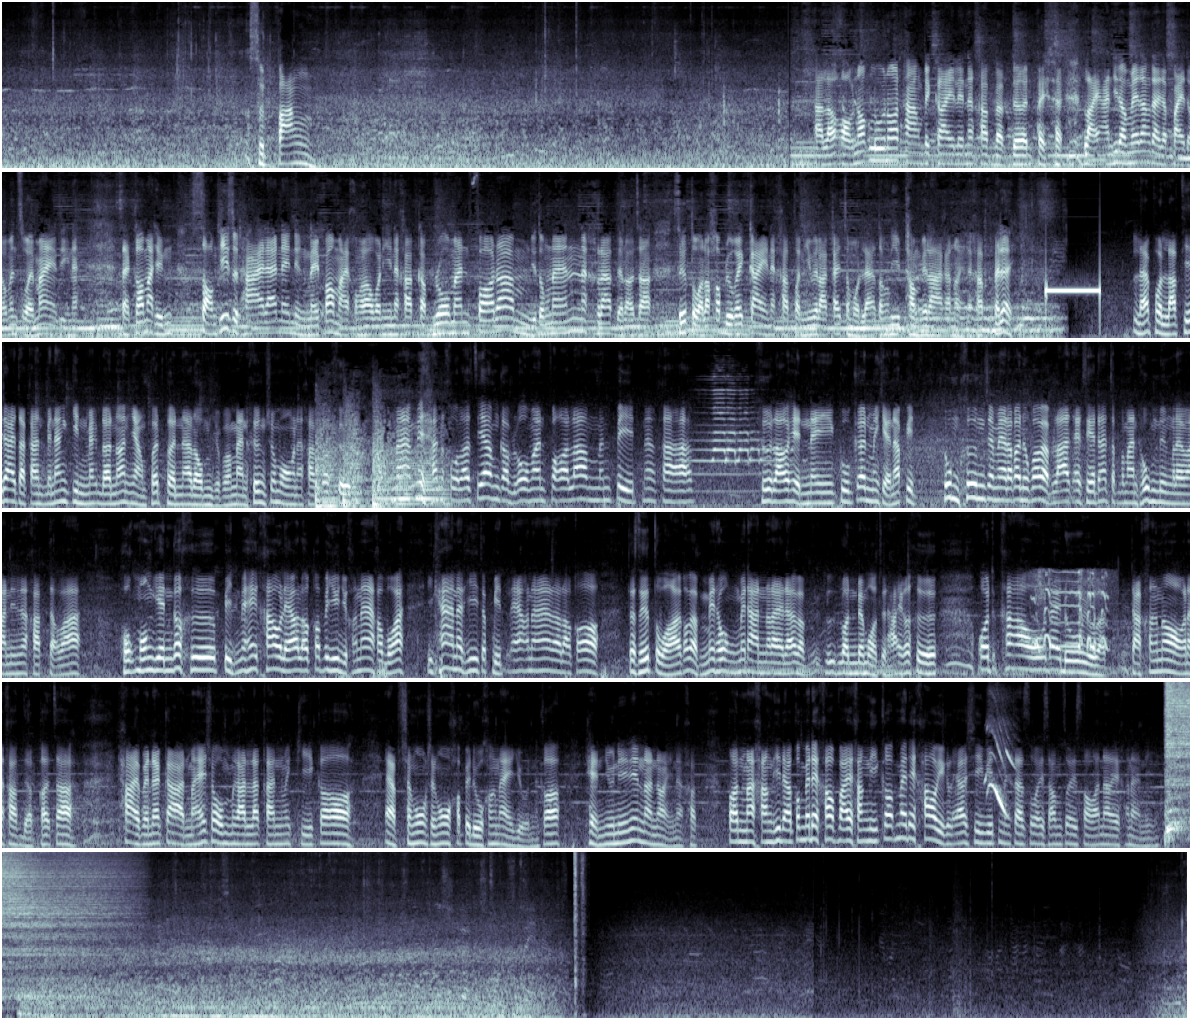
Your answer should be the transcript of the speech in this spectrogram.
สุดปัง อะ เราออกนอกลู่นอกทางไปไกลเลยนะครับ แบบเดินไปหลายอันที่เราไม่ตั้งใจจะไปแต่ว่ามันสวยมากจริงๆนะ แต่ก็มาถึง 2 ที่สุดท้ายและในหนึ่งในเป้าหมายของเราวันนี้นะครับ กับโรมันฟอรัมอยู่ตรงนั้นนะครับ เดี๋ยวเราจะซื้อตั๋วแล้วเข้าไปดูใกล้ๆนะครับ ตอนนี้เวลาใกล้จะหมดแล้วต้องรีบทำเวลากันหน่อยนะครับ ไปเลยและผลลัพธ์ที่ได้จากการไปนั่งกินแมคโดนัลล์อย่างเพลิดเพลินอารมณ์อยู่ประมาณครึ่งชั่วโมงนะครับ ก็คือมาไม่ทันโคลอเซียมกับโรมันฟอรัมมันปิดนะครับ คือเราเห็นใน Google มันเขียนว่าปิดทุ่มครึ่งใช่ไหมแล้วก็นึกว่าแบบ Large Access น่าจะประมาณทุ่มหนึ่งอะไรวันนี้นะครับ แต่ว่า6โมงเย็นก็คือปิดไม่ให้เข้าแล้ว แล้วก็ไปยืนอยู่ข้างหน้าเขาบอกว่าอีก 5 นาทีจะปิดแล้วนะ แล้วเราก็จะซื้อตั๋วก็แบบไม่ทงไม่ทันอะไรแล้วแบบลนไปหมดสุดท้ายก็คือ อดเข้าได้ดูอยู่แบบจากข้างนอกนะครับ เดี๋ยวก็จะถ่ายบรรยากาศมาให้ชมกันละกันเมื่อกี้ก็แอบชะโงกชะโงกเข้าไปดูข้างในอยู่ก็ เห็นอยู่นิดๆหน่อยๆนะครับ ตอนมาครั้งที่แล้วก็ไม่ได้เข้าไปครั้งนี้ก็ไม่ได้เข้าอีกแล้วชีวิตมันจะซวยซ้ำซวยซ้อนอะไรขนาดนี้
